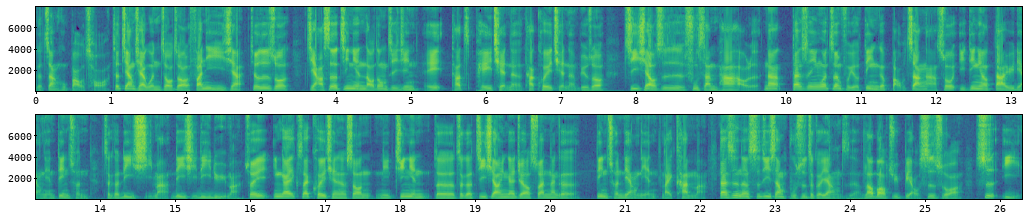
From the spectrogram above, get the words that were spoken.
个账户报酬啊？这讲起来文绉绉，翻译一下就是说，假设今年劳动基金，诶，他赔钱了，他亏钱了，比如说绩效是负三趴好了，那但是因为政府有定一个保障啊，说一定要大于两年定存这个利息嘛，利息利率嘛，所以应该在亏钱的时候，你今年的这个绩效应该就要算那个。定存两年来看嘛，但是呢，实际上不是这个样子。劳保局表示说，是以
